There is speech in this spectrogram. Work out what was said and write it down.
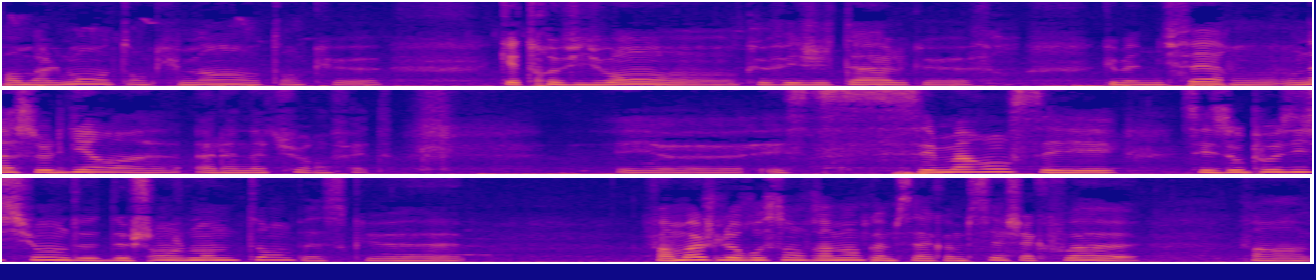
normalement en tant qu'humain, en tant que qu'être vivant, euh, que végétal, que, que mammifère, on, a ce lien à, la nature en fait. Et, euh, et c'est marrant ces, ces oppositions de, changement de temps parce que, euh, enfin moi je le ressens vraiment comme ça, comme si à chaque fois, enfin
